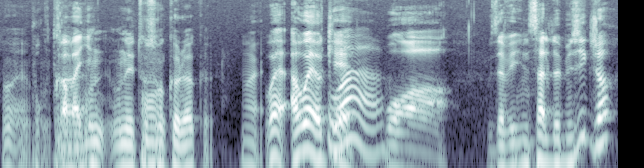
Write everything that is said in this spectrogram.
Ouais. Pour travailler. On, on est tous On- en coloc. Ouais, ah ouais, ok. Waouh. Wow. Vous avez une salle de musique, genre?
